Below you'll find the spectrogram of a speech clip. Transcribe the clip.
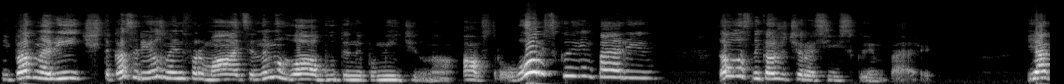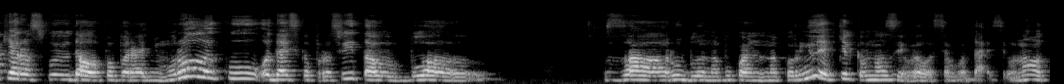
І певна річ, така серйозна інформація не могла бути непомічена Австро-Угорською імперією та, власне кажучи, Російською імперією. Як я розповідала в попередньому ролику, Одеська просвіта була зарублена буквально на корню, як тільки вона з'явилася в Одесі. Вона, от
